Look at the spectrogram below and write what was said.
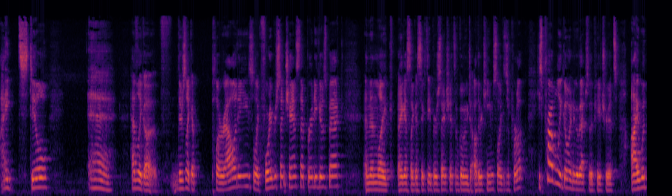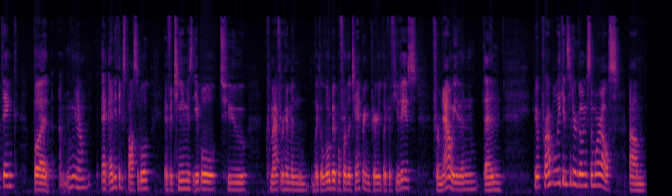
I still eh, have like a there's like a plurality, so like forty percent chance that Brady goes back, and then like I guess like a sixty percent chance of going to other teams. So like it's a pro- he's probably going to go back to the Patriots. I would think, but um, you know anything's possible if a team is able to come after him in like a little bit before the tampering period, like a few days from now, even then you'll probably consider going somewhere else. Um,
